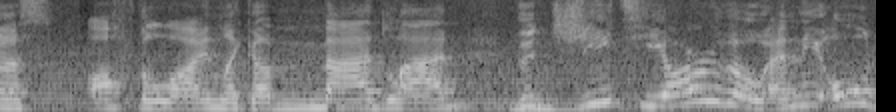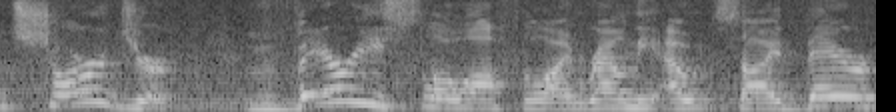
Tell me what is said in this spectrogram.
us off the line like a mad lad. The GTR though, and the old Charger, very slow off the line, round the outside there,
